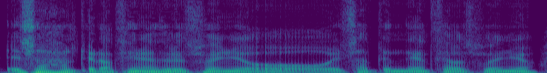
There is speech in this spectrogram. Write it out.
esas alteraciones del sueño o esa tendencia al sueño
